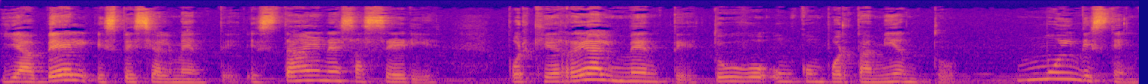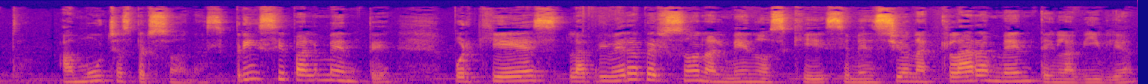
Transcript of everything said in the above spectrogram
Y Abel especialmente está en esa serie porque realmente tuvo un comportamiento muy distinto a muchas personas, principalmente porque es la primera persona al menos que se menciona claramente en la Biblia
